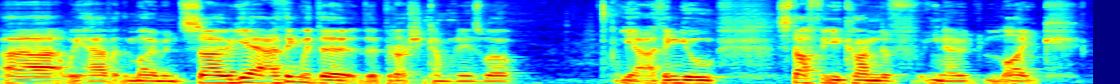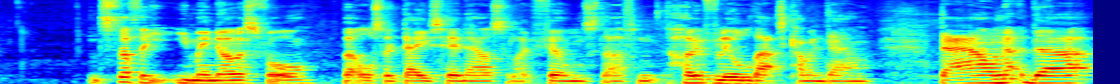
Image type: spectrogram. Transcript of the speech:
uh, we have at the moment. So yeah, I think with the the production company as well. Yeah, I think you'll stuff that you kind of you know like stuff that you may know us for, but also Dave's here now, so like film stuff, and hopefully mm. all that's coming down, down the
